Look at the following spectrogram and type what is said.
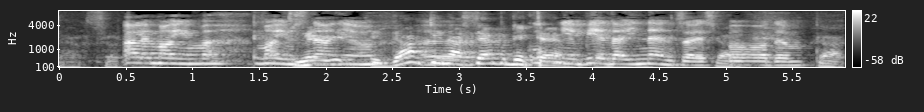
Tak, co Ale moim, moim Nie, zdaniem jaki e, następny głównie temat? bieda i nędza jest Tak. powodem Tak.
